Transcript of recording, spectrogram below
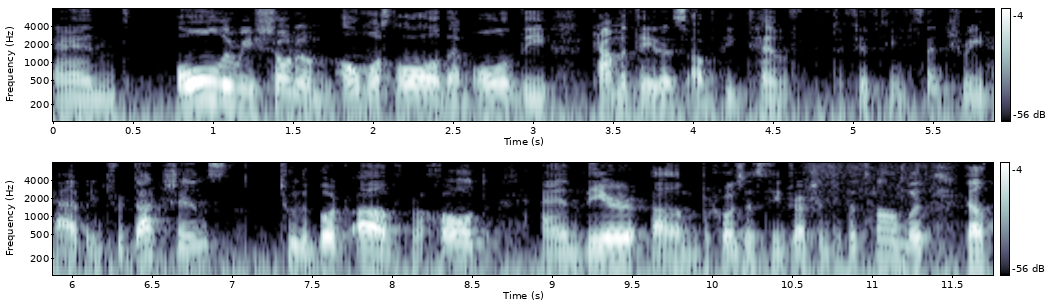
and all the Rishonim, almost all of them, all of the commentators of the 10th to 15th century have introductions to the book of Brachot, and there, um, because it's the introduction to the Talmud, they'll,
